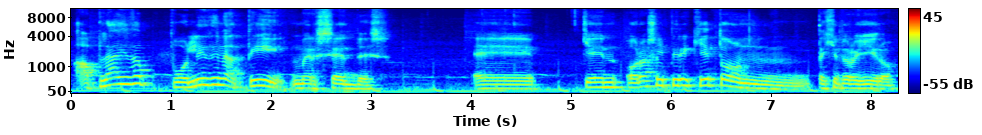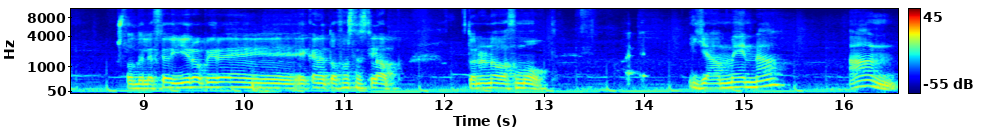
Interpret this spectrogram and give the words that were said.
απλά είδα πολύ δυνατή Mercedes ε, και ο Ράσελ πήρε και τον ταχύτερο γύρο. Στον τελευταίο γύρο πήρε, έκανε το fastest lap, τον ένα βαθμό. Για μένα, αν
